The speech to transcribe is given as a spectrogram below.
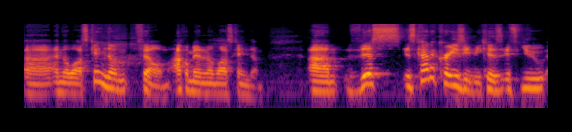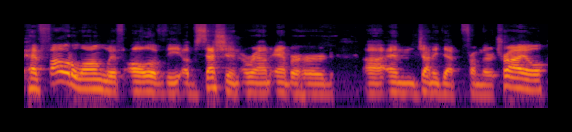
uh, and the Lost Kingdom film, Aquaman and the Lost Kingdom. Um, this is kind of crazy because if you have followed along with all of the obsession around Amber Heard uh, and Johnny Depp from their trial,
